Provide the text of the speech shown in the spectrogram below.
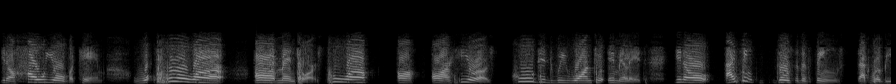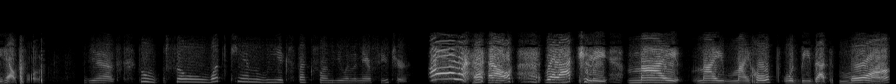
you know how we overcame, wh- who were our mentors, who were our our heroes, who did we want to emulate. You know, I think those are the things that will be helpful. Yes. So so what can we expect from you in the near future? Oh well, well actually, my my my hope would be that more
